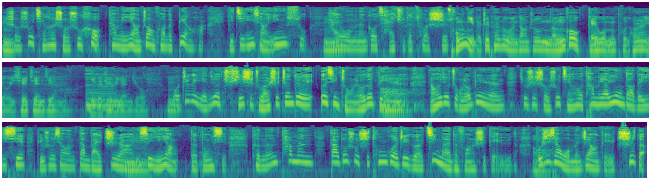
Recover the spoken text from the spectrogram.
嗯手术前和手术后他们营养状况的变化，以及影响因素，嗯还有我们能够采取的措施。从你的这篇论文当中，能够给我们普通人有一些借鉴吗？你的这个嗯研究，嗯我这个研究其实主要是针对恶性肿瘤的病人，哦。然后就肿瘤病人就是手术前后他们要用到的一些，比如说像蛋白质啊、嗯。一些营养的东西，可能他们大多数是通过这个静脉的方式给予的，不是哦像我们这样给予吃的。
